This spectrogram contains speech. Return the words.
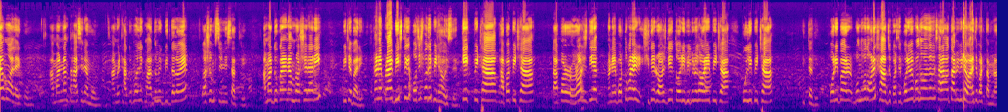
আলাইকুম। আমার নাম তাহাসিনা মন আমি ঠাকুর মল্লিক মাধ্যমিক বিদ্যালয়ে দশম শ্রেণির ছাত্রী। আমার দোকানের নাম রসের হাড়ি, পিঠে বাড়ি। এখানে প্রায় বিশ থেকে পঁচিশ পদে পিঠা হয়েছে। কেক পিঠা, ভাপা পিঠা, তারপর রস দিয়ে মানে বর্তমানে শীতের রস দিয়ে তৈরি বিভিন্ন ধরনের পিঠা, পুলি পিঠা ইত্যাদি। পরিবার বন্ধু বান্ধব অনেক সাহায্য করছে। পরিবার বন্ধু বান্ধব ছাড়া হয়তো আমি পিঠা বানাতে পারতাম না।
